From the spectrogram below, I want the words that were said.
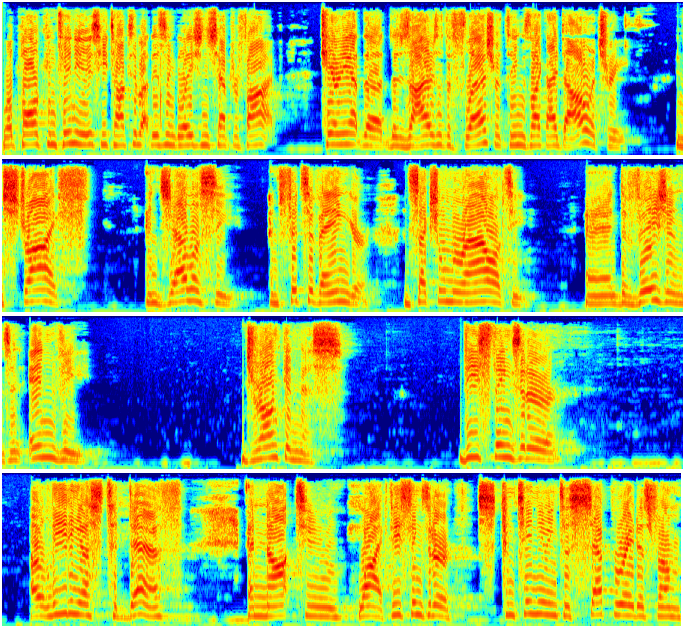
Well, Paul continues, he talks about this in Galatians chapter 5. Carrying out the, desires of the flesh are things like idolatry and strife and jealousy and fits of anger and sexual morality and divisions and envy, drunkenness. These things that are are leading us to death and not to life. These things that are continuing to separate us from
